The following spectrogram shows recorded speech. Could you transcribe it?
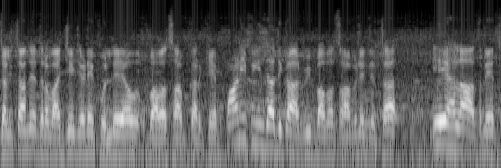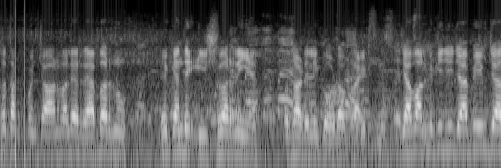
ਦਲਿਤਾਂ ਦੇ ਦਰਵਾਜ਼ੇ ਜਿਹੜੇ ਖੁੱਲੇ ਆ, ਉਹ ਬਾਬਾ ਸਾਹਿਬ ਕਰਕੇ। ਪਾਣੀ ਪੀਣ ਦਾ ਅਧਿਕਾਰ ਵੀ ਬਾਬਾ ਸਾਹਿਬ ਨੇ ਦਿੱਤਾ। ਇਹ ਹਾਲਾਤ ਨੇ ਇੱਥੋਂ ਤੱਕ ਪਹੁੰਚਾਉਣ ਵਾਲੇ ਰਹਿਬਰ ਨੂੰ। ਇਹ ਕਹਿੰਦੇ ਈਸ਼ਵਰ ਨਹੀਂ ਹੈ। ਉਹ ਸਾਡੇ ਲਈ ਗੋਡ ਆਫ ਰਾਈਟਸ ਨੇ। ਜੈ ਵਾਲਮੀਕੀ ਜੀ, ਜੈ ਭੀਮ, ਜੈ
